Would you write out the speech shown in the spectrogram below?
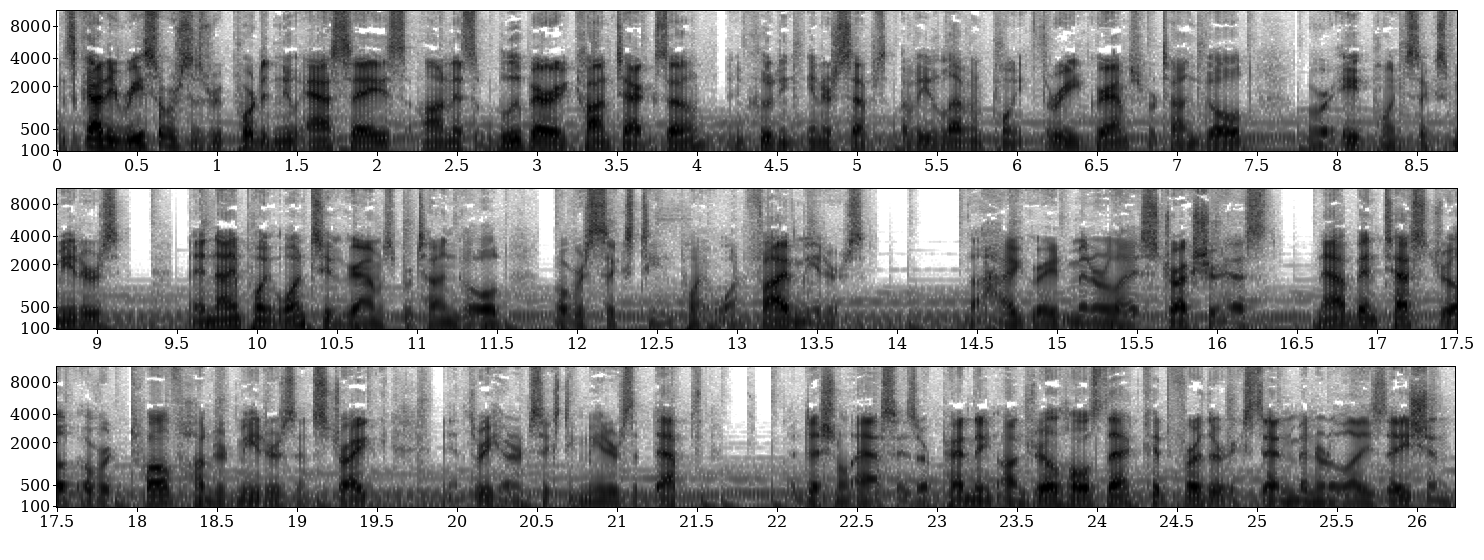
And Scottie Resources reported new assays on its blueberry contact zone, including intercepts of 11.3 grams per ton gold over 8.6 meters and 9.12 grams per ton gold over 16.15 meters. The high grade mineralized structure has now been test drilled over 1,200 meters in strike and 360 meters in depth. Additional assays are pending on drill holes that could further extend mineralization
